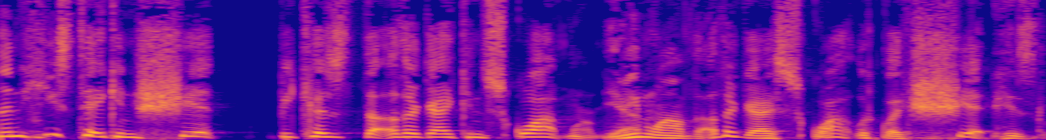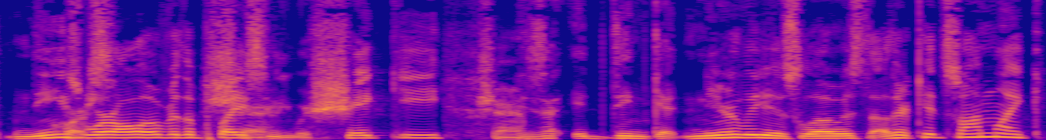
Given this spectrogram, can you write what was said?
then he's taking shit because the other guy can squat more. Meanwhile, the other guy's squat looked like shit. His knees were all over the place Sure. and he was shaky. Sure. He's- it didn't get nearly as low as the other kid. So I'm like,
